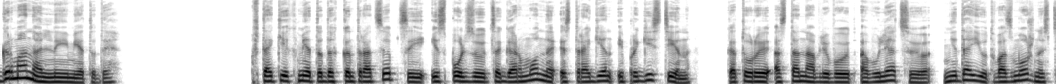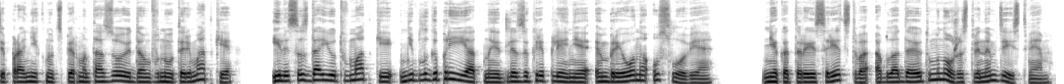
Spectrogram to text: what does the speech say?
Гормональные методы. В таких методах контрацепции используются гормоны эстроген и прогестин, которые останавливают овуляцию, не дают возможности проникнуть сперматозоидом внутрь матки или создают в матке неблагоприятные для закрепления эмбриона условия. Некоторые средства обладают множественным действием.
